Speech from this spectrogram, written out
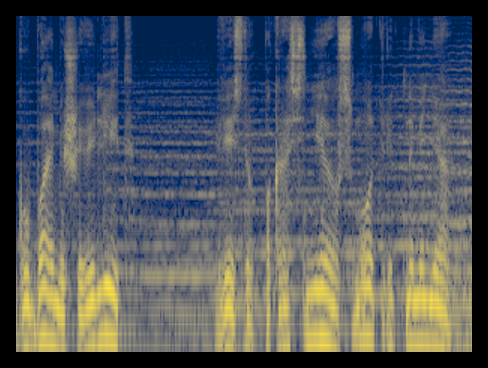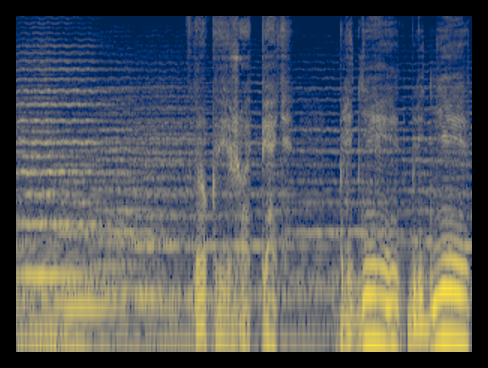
губами шевелит. Весь вдруг покраснел, смотрит на меня. Вдруг вижу опять. Бледнеет, бледнеет.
